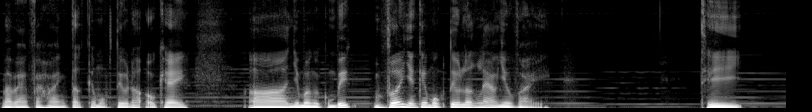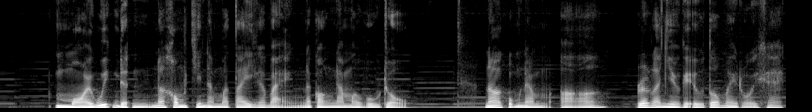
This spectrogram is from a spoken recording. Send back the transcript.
và bạn phải hoàn tất cái mục tiêu đó ok. Ờ, à, nhưng mọi người cũng biết với những cái mục tiêu lớn lao như vậy thì mọi quyết định nó không chỉ nằm ở tay các bạn nó còn nằm ở vũ trụ. Nó cũng nằm ở rất là nhiều cái yếu tố may rủi khác.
